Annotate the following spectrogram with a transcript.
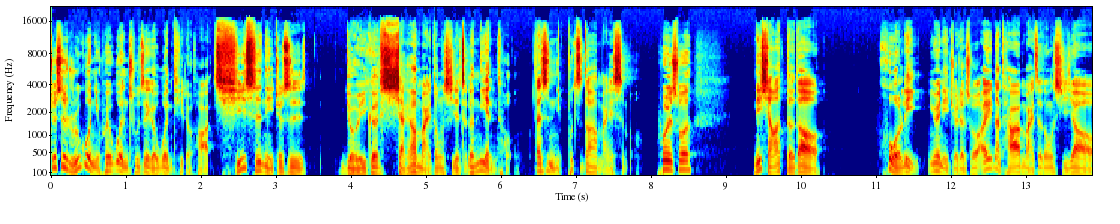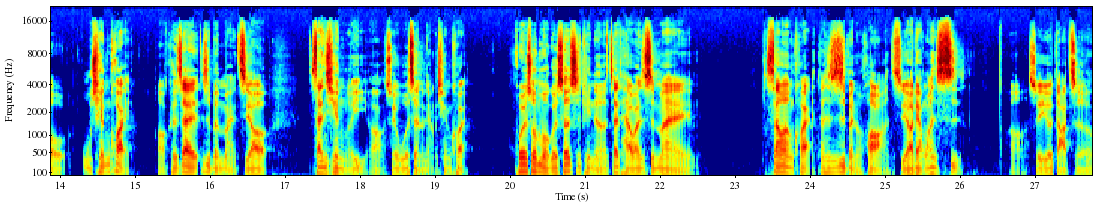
就是如果你会问出这个问题的话，其实你就是有一个想要买东西的这个念头，但是你不知道要买什么，或者说你想要得到。获利，因为你觉得说，哎，那台湾买这东西要五千块啊，可是在日本买只要三千而已啊，所以我省了两千块。或者说某个奢侈品呢，在台湾是卖三万块，但是日本的话只要两万四啊，所以有打折。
